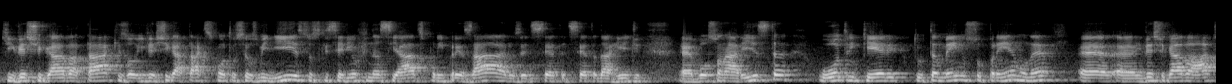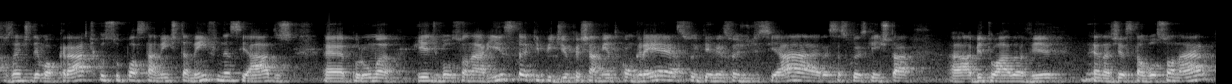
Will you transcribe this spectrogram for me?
que investigava ataques ou investiga ataques contra os seus ministros, que seriam financiados por empresários, etc., etc., da rede é, bolsonarista. O outro inquérito, também no Supremo, né, é, é, investigava atos antidemocráticos, supostamente também financiados por uma rede bolsonarista, que pediu fechamento do Congresso, intervenções judiciárias, essas coisas que a gente está habituado a ver né, na gestão Bolsonaro,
